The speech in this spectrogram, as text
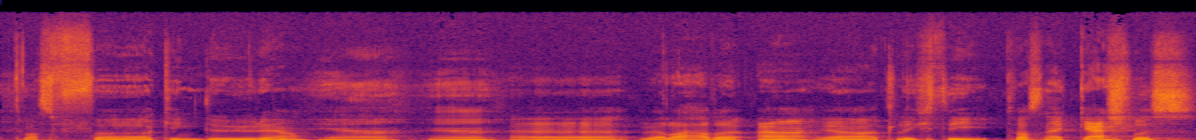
Het was fucking duur, ja. Ja, ja. Eh, we hadden, ah ja, het ligt die. Het was net cashless.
